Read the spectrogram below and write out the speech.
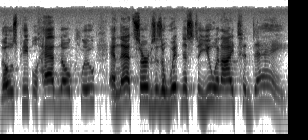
Those people had no clue, and that serves as a witness to you and I today.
